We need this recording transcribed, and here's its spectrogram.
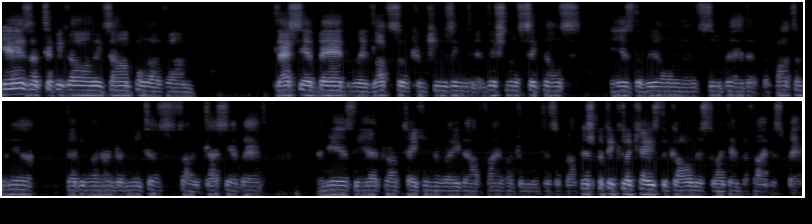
Here's a typical example of um, glacier bed with lots of confusing additional signals Here's the real uh, seabed at the bottom here, 3,100 meters, sorry, glacier bed. And here's the aircraft taking the radar 500 meters above. This particular case, the goal is to identify this bed.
